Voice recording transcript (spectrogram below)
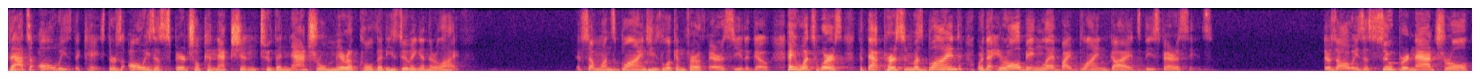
that's always the case. There's always a spiritual connection to the natural miracle that he's doing in their life. If someone's blind, he's looking for a Pharisee to go, hey, what's worse, that that person was blind or that you're all being led by blind guides, these Pharisees? There's always a supernatural,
